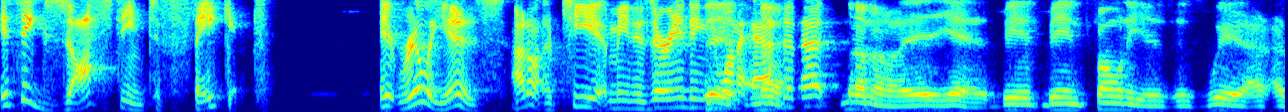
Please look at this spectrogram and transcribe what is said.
it's exhausting to fake it. It really is. I don't know. T. I mean, is there anything you want to add no, to that? No, no. Eh, yeah, being being phony is is weird. I, I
